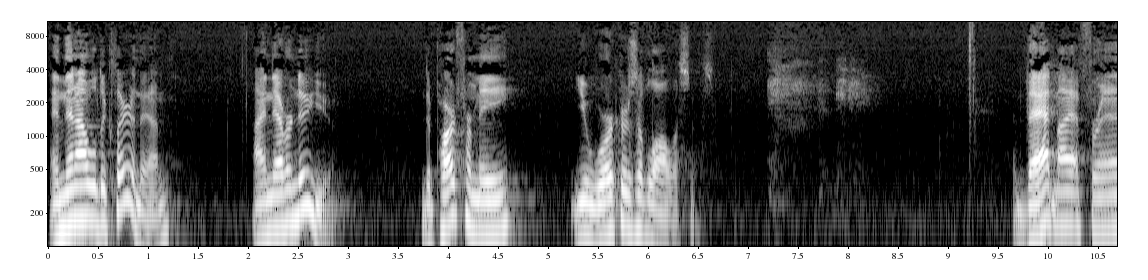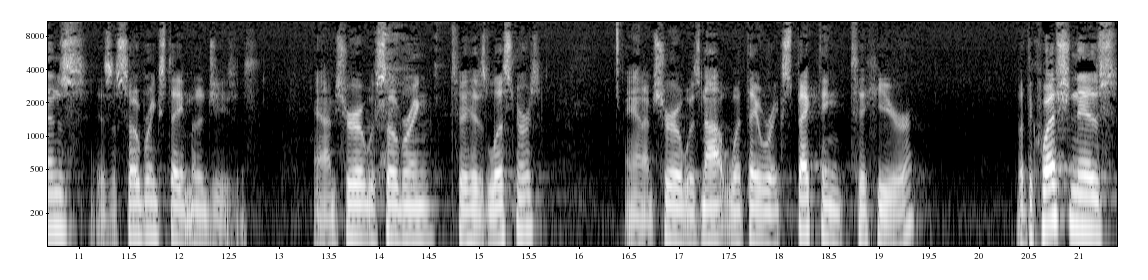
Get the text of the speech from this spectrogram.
And then I will declare to them, I never knew you. Depart from me, you workers of lawlessness. That, my friends, is a sobering statement of Jesus. And I'm sure it was sobering to his listeners, and I'm sure it was not what they were expecting to hear. But the question is,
